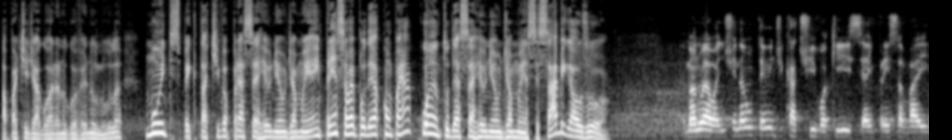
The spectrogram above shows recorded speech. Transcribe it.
a partir de agora no governo Lula. Muita expectativa para essa reunião de amanhã. A imprensa vai poder acompanhar quanto dessa reunião de amanhã? Você sabe, Galzo? Manuel, a gente ainda não tem um indicativo aqui se a imprensa vai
